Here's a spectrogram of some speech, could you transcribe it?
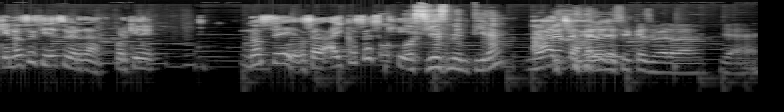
que no sé si es verdad, porque no sé, o sea, hay cosas que. ¿O, si es mentira? Yo me arriesgaré a decir que es verdad, ya.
